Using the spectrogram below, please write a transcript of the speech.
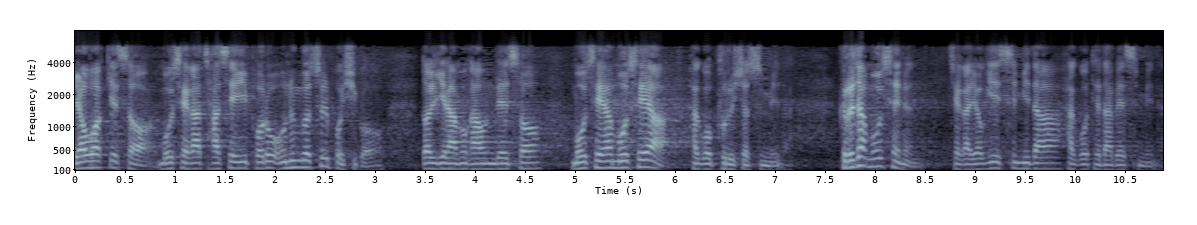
여호와께서 모세가 자세히 보러 오는 것을 보시고 떨기나무 가운데서 모세야 모세야 하고 부르셨습니다. 그러자 모세는 제가 여기 있습니다 하고 대답했습니다.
